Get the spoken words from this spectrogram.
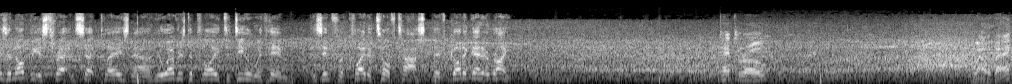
is an obvious threat in set plays now, whoever's deployed to deal with him is in for quite a tough task. They've got to get it right. Pedro. Welbeck.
